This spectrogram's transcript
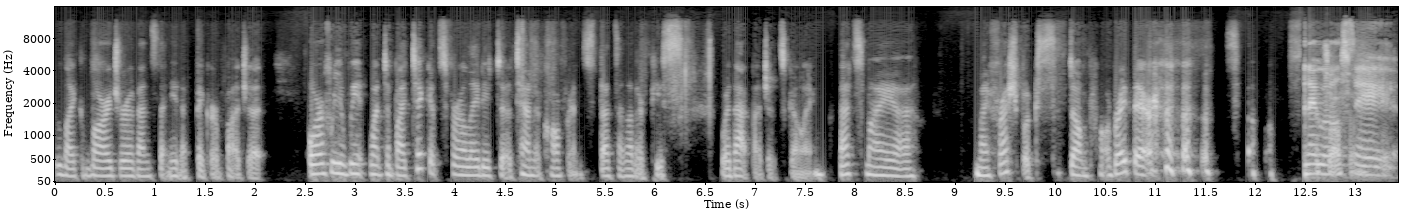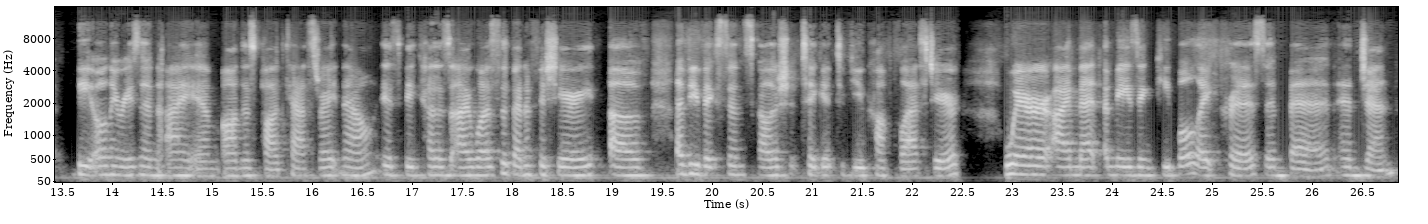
like larger events that need a bigger budget, or if we want to buy tickets for a lady to attend a conference, that's another piece where that budget's going. That's my uh, my FreshBooks dump right there. And I will awesome. say the only reason I am on this podcast right now is because I was the beneficiary of a Vue Vixen scholarship ticket to VueConf last year, where I met amazing people like Chris and Ben and Jen,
